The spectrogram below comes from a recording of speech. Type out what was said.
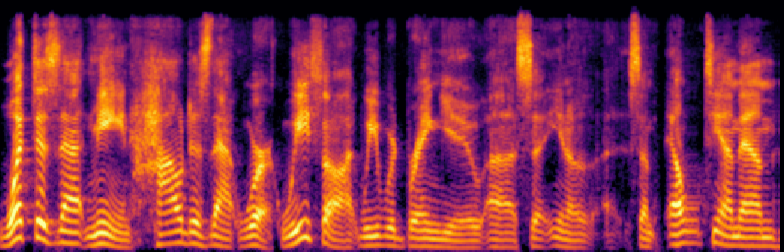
what does that mean? How does that work? We thought we would bring you, uh, so, you know, some LTMM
